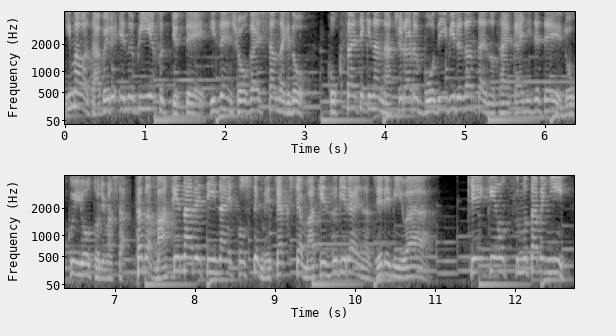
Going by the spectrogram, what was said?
今は WNBF って言って以前紹介したんだけど国際的なナチュラルボディビル団体の大会に出て6位を取りました。ただ負け慣れていないそしてめちゃくちゃ負けず嫌いなジェレミーは経験を積むために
